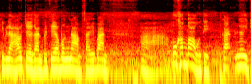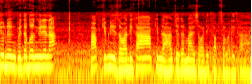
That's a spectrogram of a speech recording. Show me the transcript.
คลิปหน้าเขาเจอกันไปเที่ยวเบิ้งน้ำไซบ้านอ่าผู้คำเบาติกะยังอีกจุดหนึ่งเป็นตะเบิงอยู่เนี่ยนะครับคลิปนี้สวัสดีครับ คลิปหน้าครับเจอกันใหม่สวัสดีครับ สวัสดีครับ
